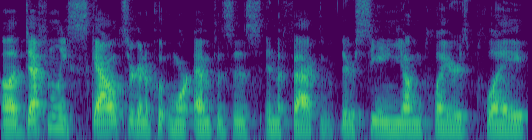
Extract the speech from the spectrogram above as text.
Uh, definitely, scouts are going to put more emphasis in the fact that they're seeing young players play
